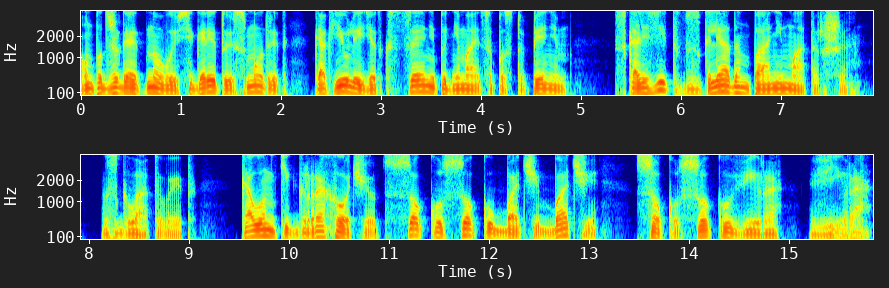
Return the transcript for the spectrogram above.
Он поджигает новую сигарету и смотрит, как Юля идет к сцене, поднимается по ступеням, скользит взглядом по аниматорше, сглатывает. Колонки грохочут «Соку-соку, бачи-бачи», «Соку-соку, вира-вира».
